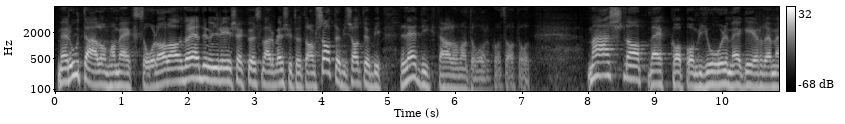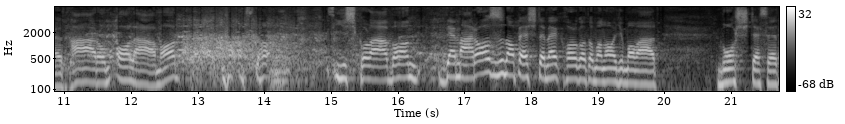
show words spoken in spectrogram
Mert utálom, ha megszólal, a redőnyrések közt már besütöttem, stb. stb. Lediktálom a dolgozatot. Másnap megkapom jól megérdemelt három alámat azt az iskolában, de már aznap este meghallgatom a nagymamát, most teszed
